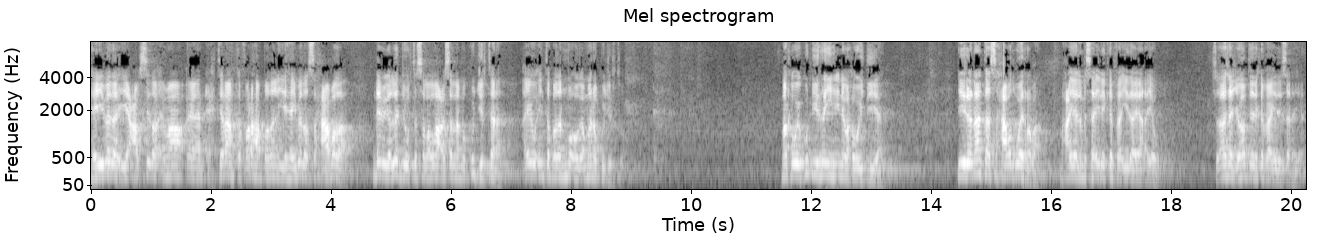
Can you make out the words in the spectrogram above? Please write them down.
Haybada iyo cabsida ama ixtiraamka faraha badan iyo haybada saxaabada nebiga la joogta sala اllah alay slam ku jirtana ayagu inta badan ma oga mana ku jirto. Marka way ku dhiiran yihiin inay wax weydiiyaan. Dhiiranaantaas saxaabadu way rabaan. Maxaa yeele masaa'ilay ka faa'iidayaan ayagu. Su'aasha jawaabteeda ka faa'iidaysanayaan.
